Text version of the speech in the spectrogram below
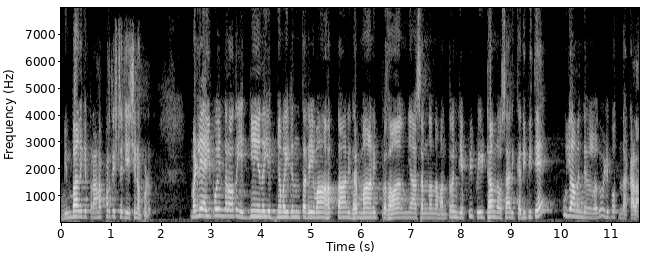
బింబానికి ప్రాణప్రతిష్ఠ చేసినప్పుడు. మళ్ళీ అయిపోయిన తర్వాత యజ్ఞేన యజ్ఞమైజంత దేవాహత్తాని ధర్మాని ప్రథమాన్యాసన్నన్న మంత్రం చెప్పి పీఠాన్ని ఒకసారి కదిపితే పూజామందిరంలోకి వెళ్ళిపోతుంది ఆ కళ.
